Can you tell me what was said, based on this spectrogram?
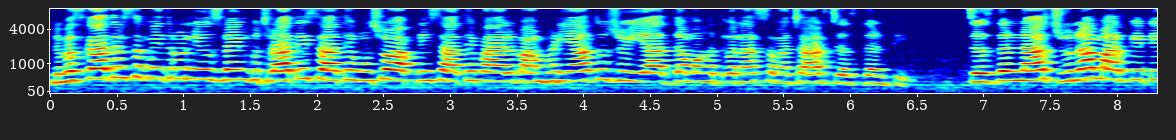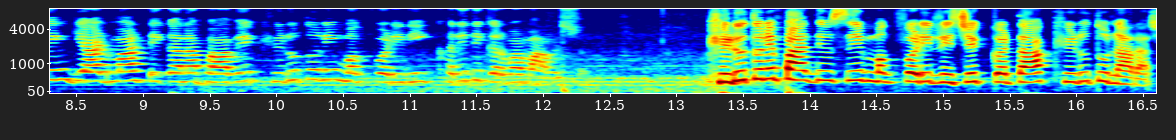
નમસ્કાર દર્શક મિત્રો ન્યૂઝ નાઇન ગુજરાતી સાથે હું છું આપની સાથે પાયલ બામભણિયા તો જોઈએ આજના મહત્વના સમાચાર જસદણથી. જસદણના જૂના માર્કેટિંગ યાર્ડમાં ટેકાના ભાવે ખેડૂતોની મગફળીની ખરીદી કરવામાં આવે છે. ખેડૂતોને પાંચ દિવસે મગફળી રિજેક્ટ કરતા ખેડૂતો નારાજ.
